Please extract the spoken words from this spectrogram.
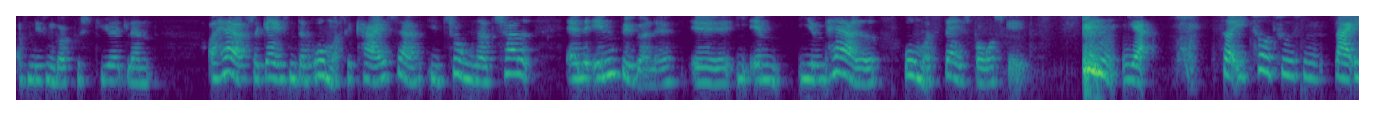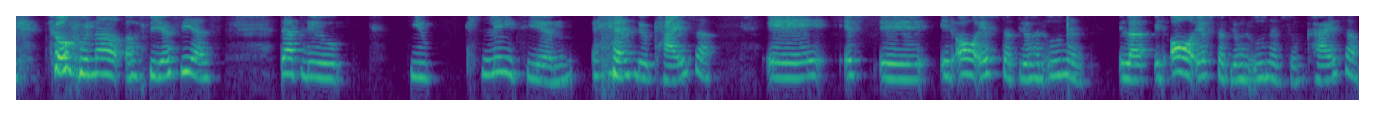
og sådan ligesom godt kunne styre et land. Og herefter gav sådan den romerske kejser i 212 alle indbyggerne øh, i, i imperiet romers statsborgerskab. ja, så i 2000, nej, 284, der blev Diocletian, han blev kejser. Øh, efter, øh, et år efter blev han udnævnt, eller et år efter blev han udnævnt som kejser,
